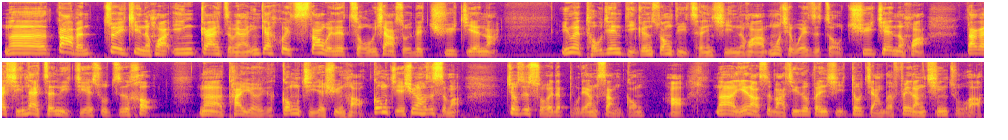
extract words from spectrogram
那大盘最近的话，应该怎么样？应该会稍微的走一下所谓的区间呐。因为头肩底跟双底成型的话，目前为止走区间的话，大概形态整理结束之后，那它有一个攻击的讯号。攻击的讯号是什么？就是所谓的补量上攻。好，那严老师把技术分析都讲得非常清楚哈。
